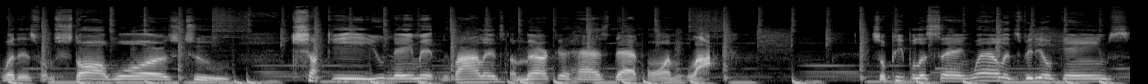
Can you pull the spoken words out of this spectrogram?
Whether it's from Star Wars to Chucky, you name it, violence, America has that on lock. So people are saying, well, it's video games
